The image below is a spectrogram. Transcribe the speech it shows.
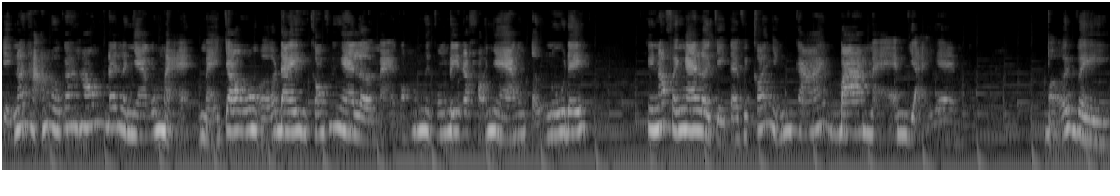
Chị nói thẳng thôi cái không đây là nhà của mẹ mẹ cho con ở đây con phải nghe lời mẹ còn không thì con đi ra khỏi nhà con tự nuôi đi. Thì nó phải nghe lời chị tại vì có những cái ba mẹ em dạy em. Bởi vì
